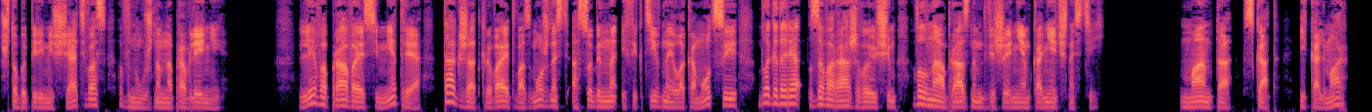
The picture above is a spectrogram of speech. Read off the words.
чтобы перемещать вас в нужном направлении. Лево-правая симметрия также открывает возможность особенно эффективной локомоции благодаря завораживающим волнообразным движениям конечностей. Манта, скат и кальмар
